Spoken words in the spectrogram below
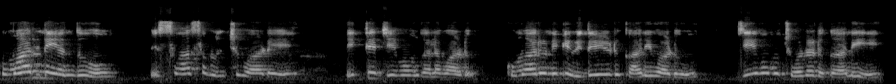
కుమారుని యందు విశ్వాసం ఉంచువాడే నిత్య జీవం గలవాడు. కుమారునికి విధేయుడు కానివాడు జీవము చూడడు గాని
